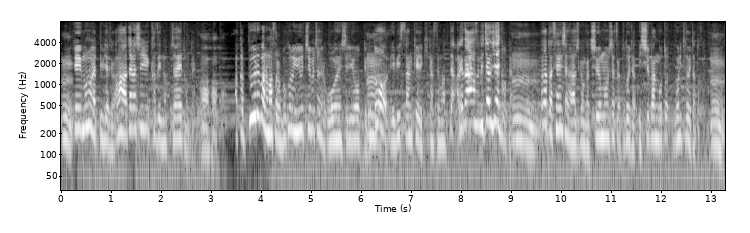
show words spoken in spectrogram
うん。っていうものをやってみたりとか、まあ、新しい風に乗っちゃえと思って。はあとはプールバのマスターが僕の YouTube チャンネルを応援してるよっていうことを、エビスさん系で聞かせてもらって、ありがとうございますめっちゃ嬉しいと思って。うんだから戦車のラジコンが注文したやつが届いた、1週間後と後に届いたとか。うん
